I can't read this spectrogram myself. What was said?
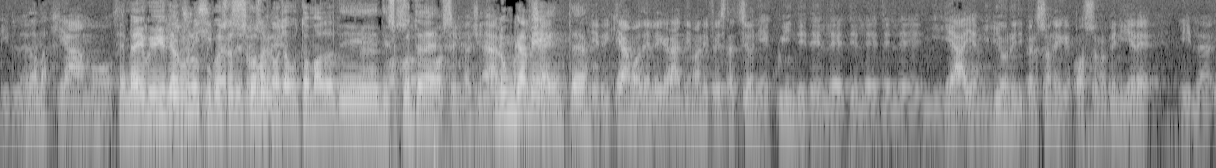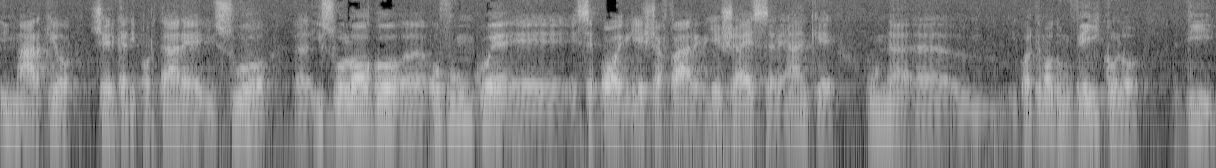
il no, richiamo sì, ma io, io aggiungo su questo discorso ho già avuto modo di eh, discutere posso, posso lungamente. il richiamo delle grandi manifestazioni e quindi delle, delle, delle migliaia, milioni di persone che possono venire il, il marchio cerca di portare il suo, eh, il suo logo eh, ovunque e, e, se poi riesce a fare, riesce a essere anche un, eh, in qualche modo un veicolo di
